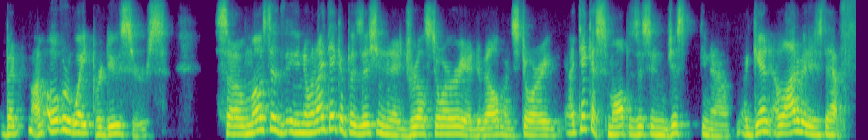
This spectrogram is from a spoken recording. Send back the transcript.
but I'm overweight producers. So most of the, you know when I take a position in a drill story, a development story, I take a small position. Just you know, again, a lot of it is to have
